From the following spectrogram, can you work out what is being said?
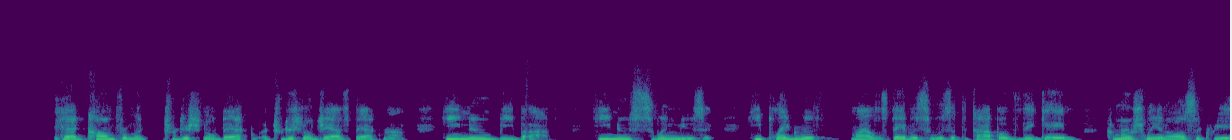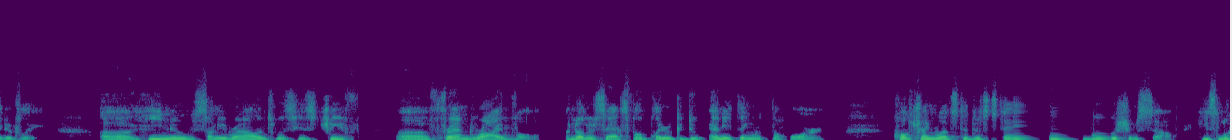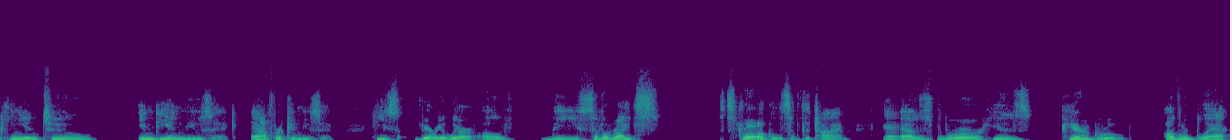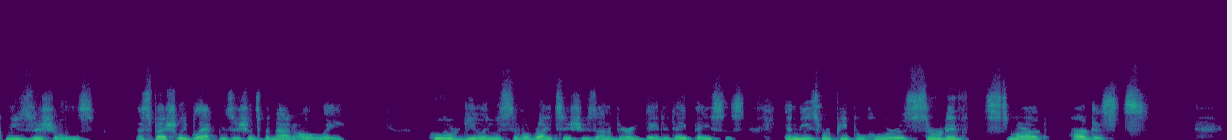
had come from a traditional back a traditional jazz background. He knew bebop. He knew swing music. He played with miles davis who was at the top of the game commercially and also creatively. Uh, he knew sonny rollins was his chief uh, friend rival another saxophone player who could do anything with the horn Coltrane wants to distinguish himself. He's looking into Indian music, African music. He's very aware of the civil rights struggles of the time, as were his peer group, other Black musicians, especially Black musicians, but not only, who were dealing with civil rights issues on a very day to day basis. And these were people who were assertive, smart artists.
